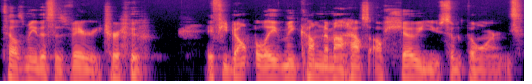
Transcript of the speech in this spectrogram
tells me this is very true. If you don't believe me, come to my house. I'll show you some thorns.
